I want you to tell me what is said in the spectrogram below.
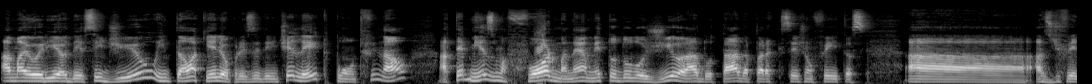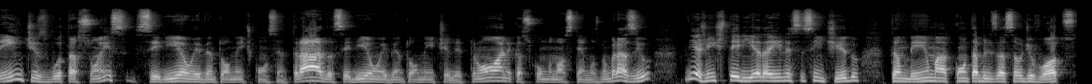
a maioria decidiu, então aquele é o presidente eleito, ponto final. Até mesmo a forma, né, a metodologia adotada para que sejam feitas a, as diferentes votações seriam eventualmente concentradas, seriam eventualmente eletrônicas, como nós temos no Brasil, e a gente teria daí nesse sentido também uma contabilização de votos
